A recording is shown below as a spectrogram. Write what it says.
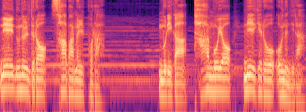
네 눈을 들어 사방을 보라. 무리가 다 모여 네게로 오느니라.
